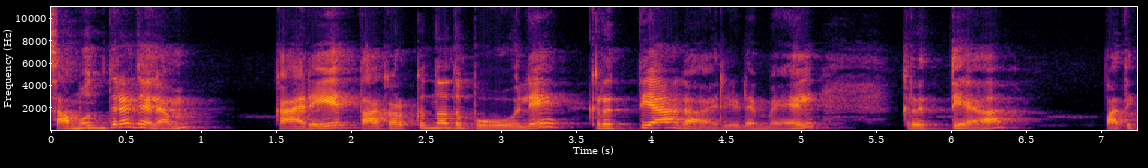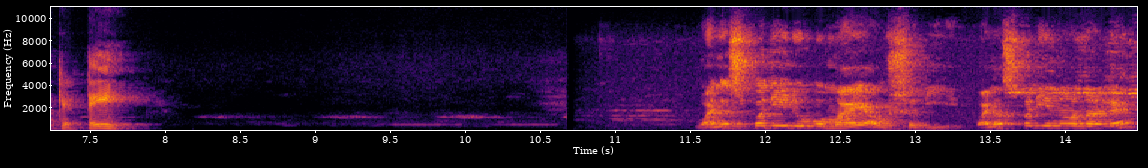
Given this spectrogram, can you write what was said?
സമുദ്രജലം കരയെ തകർക്കുന്നത് പോലെ കൃത്യാകാരിയുടെ മേൽ കൃത്യ പതിക്കട്ടെ. വനസ്പതി രൂപമായ ഔഷധി. വനസ്പതി എന്ന് പറഞ്ഞാൽ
